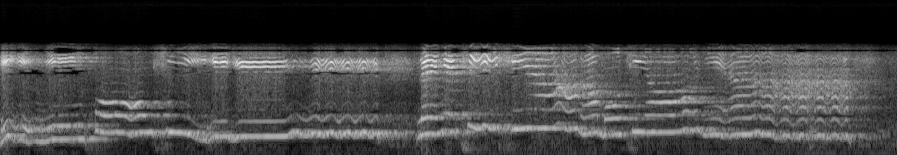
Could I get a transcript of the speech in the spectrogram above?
林，迎风细雨，来天下莫骄阳，只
